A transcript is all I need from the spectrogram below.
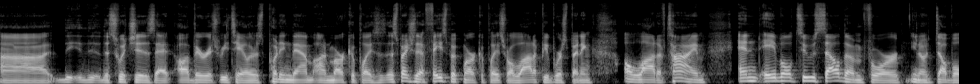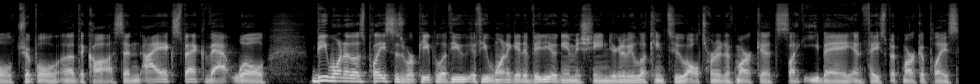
uh, the, the, the switches at uh, various retailers, putting them on marketplaces, especially that Facebook marketplace where a lot of people are spending a lot of time and able to sell them for you know double, triple uh, the cost. And I expect that will be one of those places where people, if you if you want to get a video game machine, you're going to be looking to alternative markets like eBay and Facebook Marketplace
